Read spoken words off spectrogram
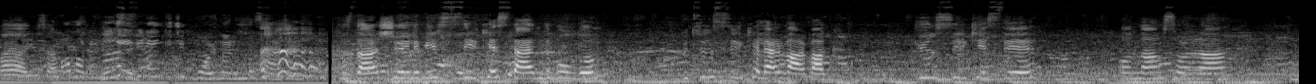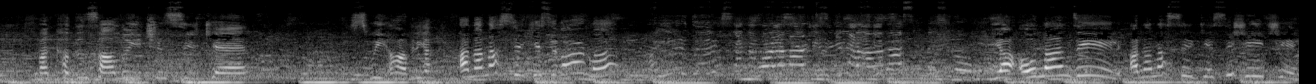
Bayağı güzel. Ama evin en küçük boylarında zaten. Kızlar şöyle bir sirke stendi buldum. Bütün sirkeler var bak. Gül sirkesi. Ondan sonra bak kadın sağlığı için sirke. Sweet de- Ananas sirkesi var mı? Hayırdır? Sen bu aralar ananas Ya ondan değil. Ananas sirkesi şey için.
